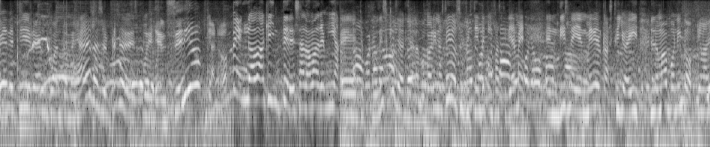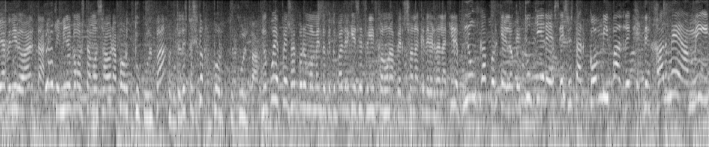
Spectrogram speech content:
Voy a decir en cuanto me hagas la sorpresa de después. ¿En serio? Claro. Venga, va, qué interesada, madre mía. Eh, ¿Te puedes callar ya la boca? Ari, no has tenido suficiente con fastidiarme en Disney, en medio del castillo ahí, lo más bonito que me había pedido harta, que mira cómo estamos ahora por tu culpa, porque todo esto ha sido por tu culpa. No puedes pensar por un momento que tu padre quiere ser feliz con una persona que de verdad la quiere. Nunca, porque lo que tú quieres es estar con mi padre, dejarme a mí,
